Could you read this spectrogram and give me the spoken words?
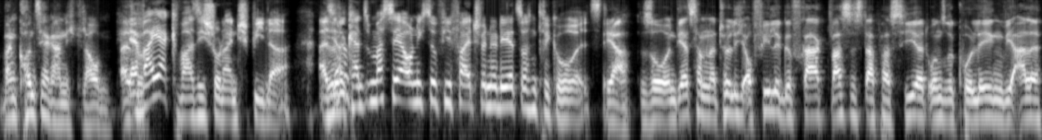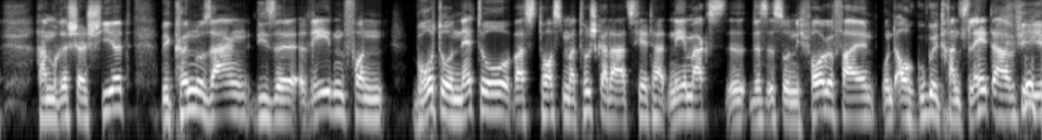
man konnte es ja gar nicht glauben. Also, er war ja quasi schon ein Spieler. Also ja. du kannst, machst du ja auch nicht so viel falsch, wenn du dir jetzt noch ein Trikot holst. Ja, so und jetzt haben natürlich auch viele gefragt, was ist da passiert. Unsere Kollegen, wir alle haben recherchiert. Wir können nur sagen, sagen, diese Reden von Brutto, Netto, was Thorsten Matuschka da erzählt hat, nee, Max, äh, das ist so nicht vorgefallen. Und auch Google Translator, wie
